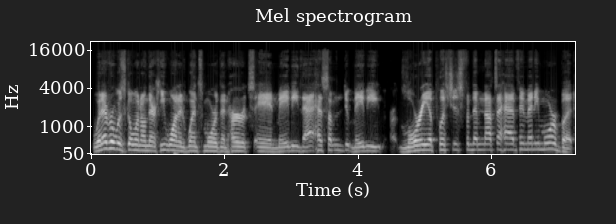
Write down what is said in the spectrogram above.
whatever was going on there, he wanted Wentz more than Hurts, and maybe that has something to do. Maybe Lurie pushes for them not to have him anymore. But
